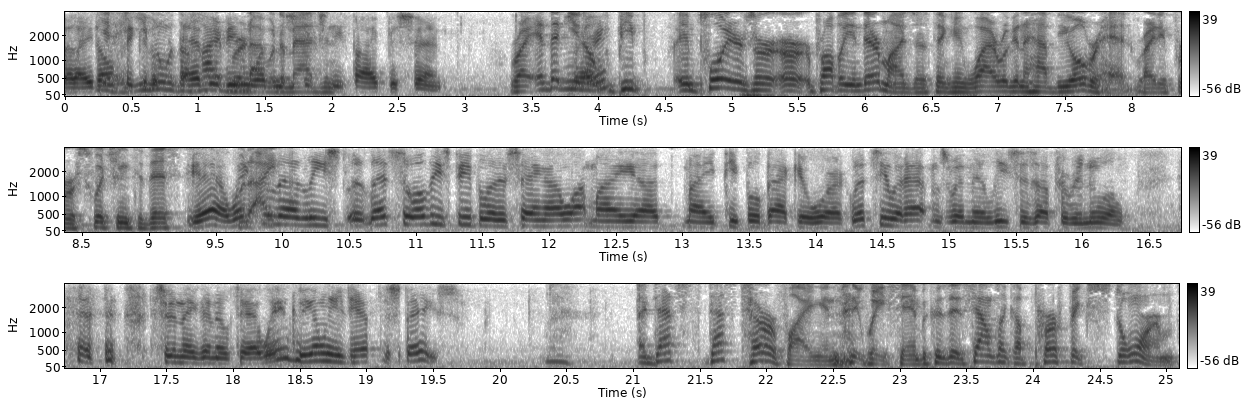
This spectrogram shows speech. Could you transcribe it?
but I don't Yeah, think even with the hybrid, I would imagine- 65%. Right, and then you Sorry? know, peop employers are, are probably in their minds are thinking, why are we going to have the overhead? Right, if we're switching to this. Yeah, wait But till I- at least let's all these people that are saying I want my uh, my people back at work. Let's see what happens when their lease is up for renewal. Soon they're going to say, "Wait, we only need half the space." Uh, That's that's terrifying in many ways, Sam, because it sounds like a perfect storm.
